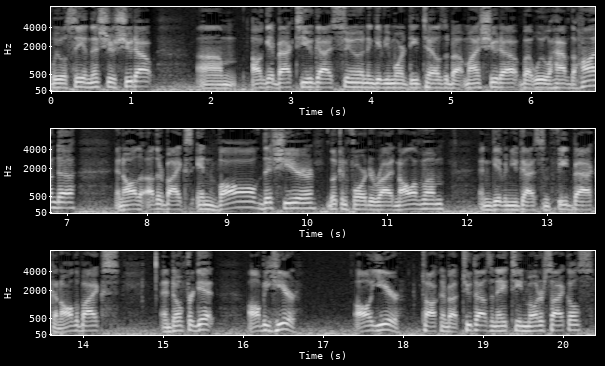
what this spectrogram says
we will see in this year's shootout. Um, I'll get back to you guys soon and give you more details about my shootout. But we will have the Honda and all the other bikes involved this year. Looking forward to riding all of them and giving you guys some feedback on all the bikes. And don't forget, I'll be here all year talking about 2018 motorcycles,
